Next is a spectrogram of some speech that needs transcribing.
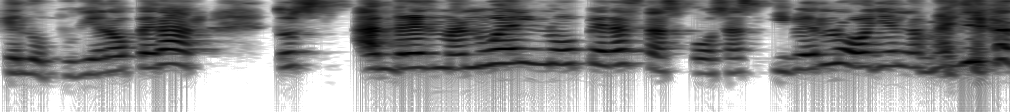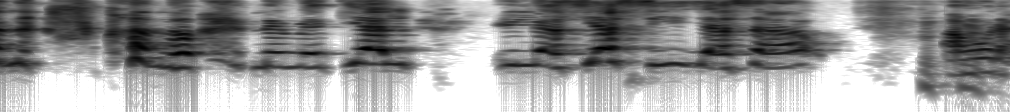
que lo pudiera operar. Entonces, Andrés Manuel no opera estas cosas y verlo hoy en la mañana, cuando le metía el y le hacía así, ya sabes. Ahora,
